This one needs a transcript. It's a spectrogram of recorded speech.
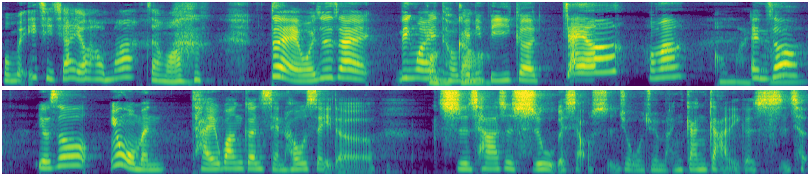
我们一起加油，好吗？这样吗？对，我就在另外一头给你比一个加油，好吗？Oh my！哎，你知道有时候，因为我们台湾跟 San Jose 的时差是十五个小时，就我觉得蛮尴尬的一个时辰。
